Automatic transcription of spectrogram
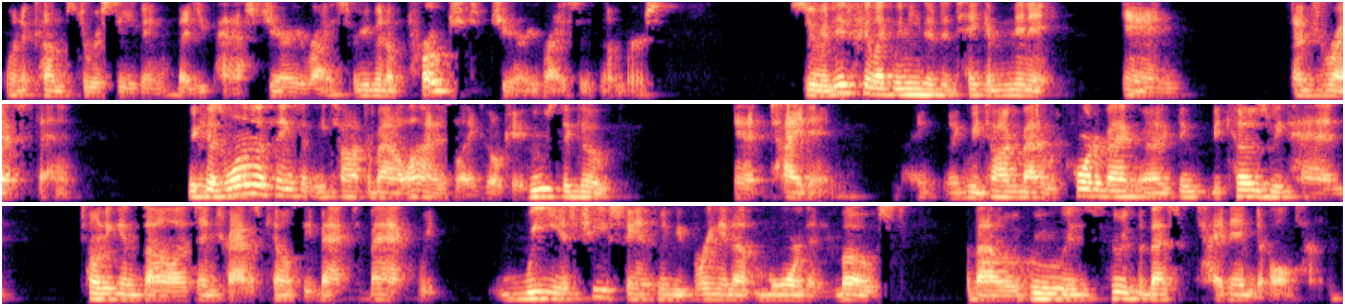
when it comes to receiving that you passed Jerry Rice or even approached Jerry Rice's numbers. So it did feel like we needed to take a minute and address that. Because one of the things that we talk about a lot is like, okay, who's the GOAT at tight end? Right? Like we talk about it with quarterback. I think because we've had Tony Gonzalez and Travis Kelce back to back, we we as Chiefs fans maybe bring it up more than most about who is who's the best tight end of all time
